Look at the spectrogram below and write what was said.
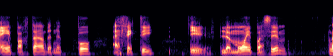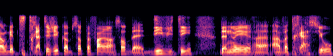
important de ne pas affecter le moins possible donc, des petites stratégies comme ça peuvent faire en sorte d'éviter de, nuire à, votre ratio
